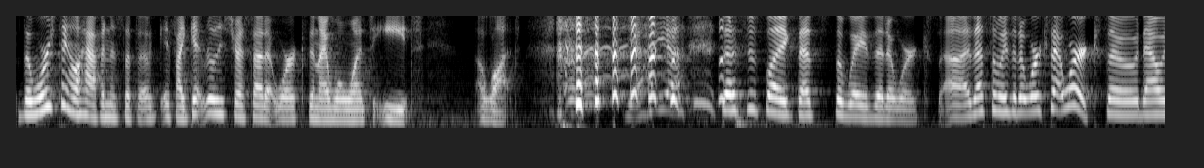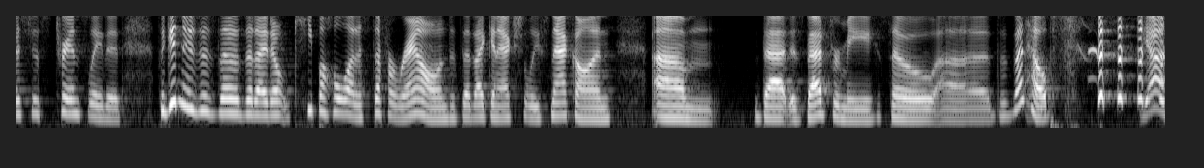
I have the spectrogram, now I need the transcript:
the worst thing will happen is if if I get really stressed out at work, then I will want to eat a lot. Yeah, yeah. that's just like that's the way that it works. Uh, that's the way that it works at work. So now it's just translated. The good news is though that I don't keep a whole lot of stuff around that I can actually snack on. Um, that is bad for me. So uh, th- that helps. yeah.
